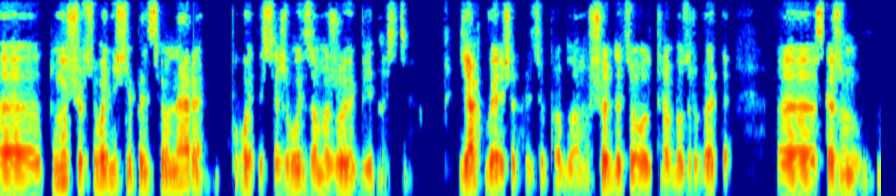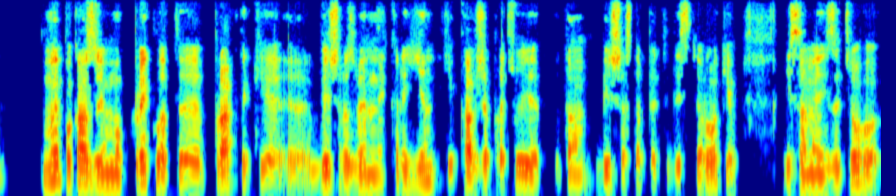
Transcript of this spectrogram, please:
Е, Тому що сьогоднішні пенсіонери, погодьтеся, живуть за межою бідності. Як вирішити цю проблему? Що для цього треба зробити? Е, Скажімо, ми показуємо приклад е, практики більш розвинених країн, яка вже працює там більше 150 років, і саме із-за цього,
